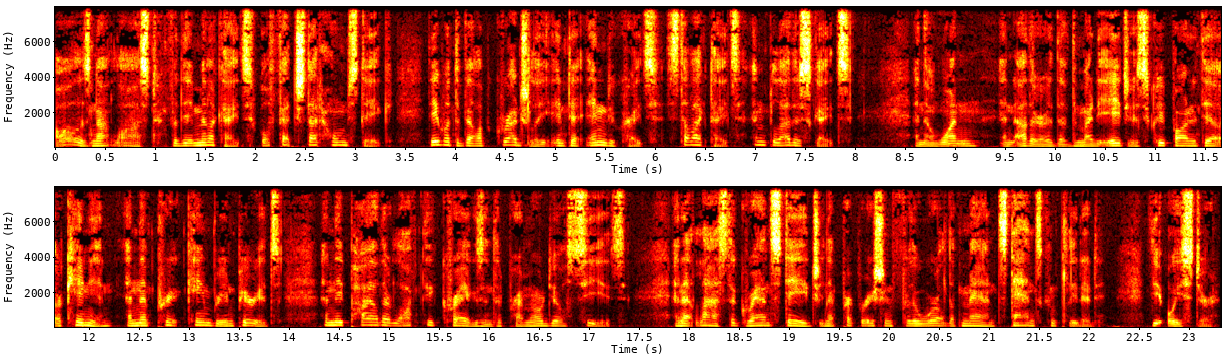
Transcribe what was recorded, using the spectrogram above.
all is not lost, for the Amalekites will fetch that homestake. They will develop gradually into endocrites, stalactites, and blatherskites. And the one and other of the mighty ages creep on into the Arcadian and the pre- Cambrian periods, and they pile their lofty crags into the primordial seas and at last the grand stage in that preparation for the world of man stands completed. The oyster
